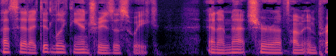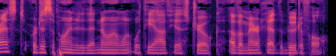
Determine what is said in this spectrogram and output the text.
That said, I did like the entries this week and I'm not sure if I'm impressed or disappointed that no one went with the obvious joke of America the Beautiful.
